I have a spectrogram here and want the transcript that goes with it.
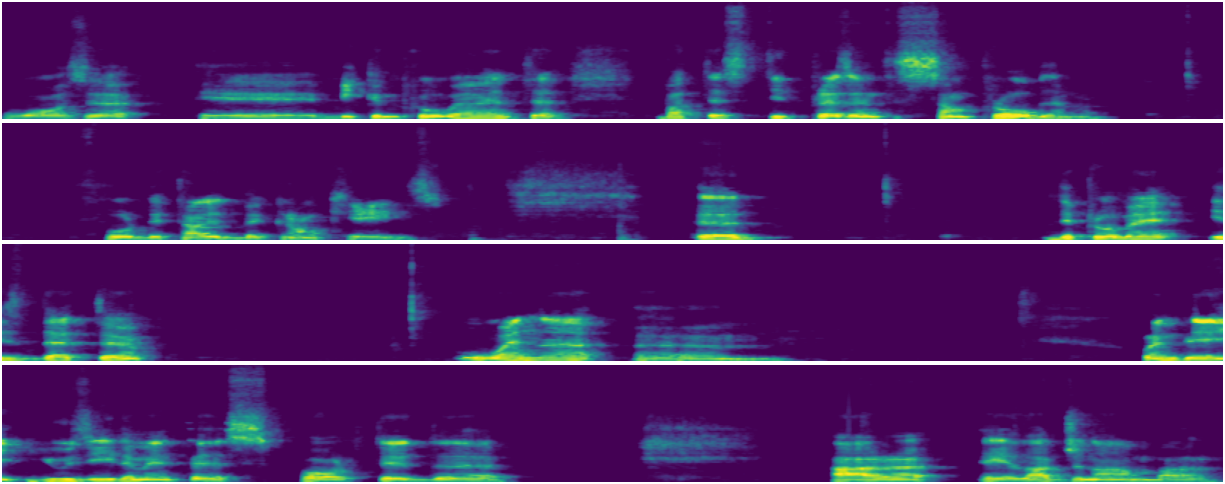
was a big improvement, but still present some problem for the tiled background case. Uh, the problem is that uh, when uh, um, when the use element exported uh, are a large number,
